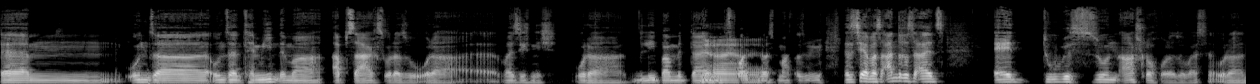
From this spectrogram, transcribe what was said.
ähm, unser unseren Termin immer absagst oder so oder äh, weiß ich nicht oder lieber mit deinen ja, Freunden ja, was machst. Also, das ist ja was anderes als ey du bist so ein Arschloch oder so, weißt du? Oder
